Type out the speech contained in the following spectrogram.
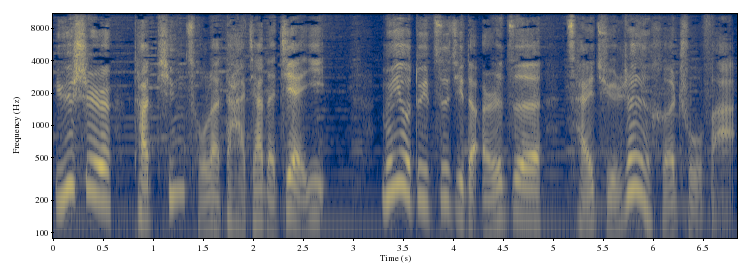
于是他听从了大家的建议，没有对自己的儿子采取任何处罚。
